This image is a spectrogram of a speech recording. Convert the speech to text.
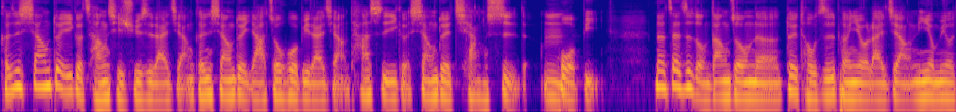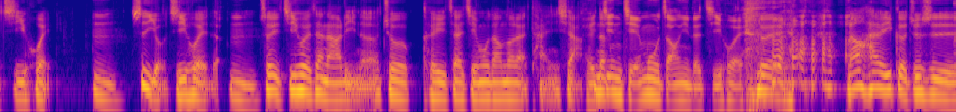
可是相对一个长期趋势来讲，跟相对亚洲货币来讲，它是一个相对强势的货币。那在这种当中呢，对投资朋友来讲，你有没有机会？嗯，是有机会的，嗯，所以机会在哪里呢？就可以在节目当中来谈一下，可以进节目找你的机会。对，然后还有一个就是，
